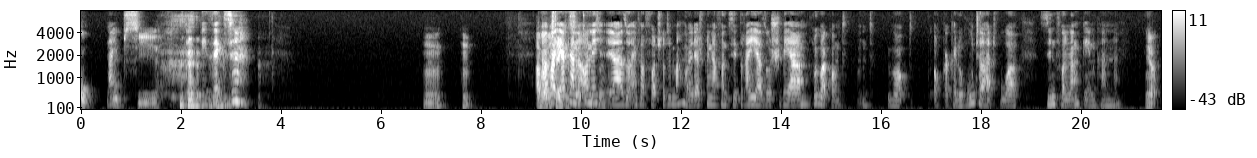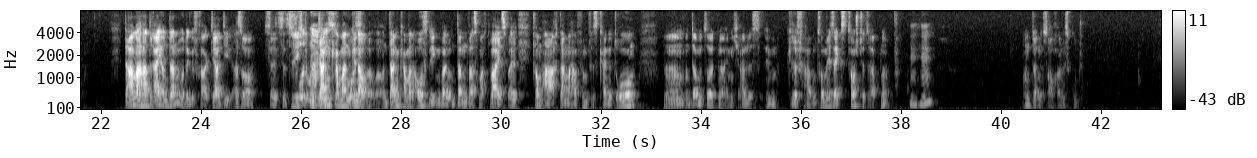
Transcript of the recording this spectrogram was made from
Oh, Nein, upsi. der D6. Hm. Hm. Aber, ich denke, er kann auch nicht sein. ja, so einfach Fortschritte machen, weil der Springer von C3 ja so schwer rüberkommt und überhaupt auch gar keine Route hat, wo er sinnvoll lang gehen kann. Ne? Ja. Dame H3 und dann wurde gefragt. Ja, die, also, ist ja jetzt natürlich, und dann so kann man, groß. genau, und dann kann man auslegen, weil, und dann, was macht Weiß, weil Turm H8, Dame H5 ist keine Drohung, ähm, und damit sollten wir eigentlich alles im Griff haben. Turm E6 tauscht jetzt ab, ne? Mhm. Und dann ist auch alles gut.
